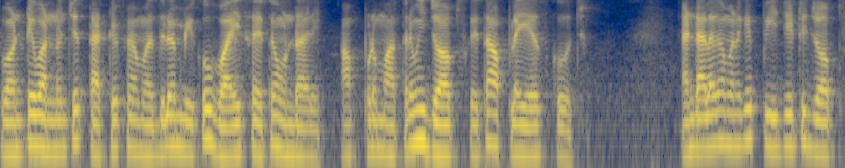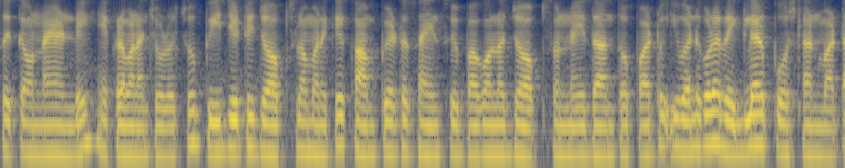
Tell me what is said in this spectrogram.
ట్వంటీ వన్ నుంచి థర్టీ ఫైవ్ మధ్యలో మీకు వయసు అయితే ఉండాలి. అప్పుడు మాత్రం ఈ జాబ్స్కి అయితే అప్లై చేసుకోవచ్చు. అండ్ అలాగే మనకి పీజీటీ జాబ్స్ అయితే ఉన్నాయండి. ఇక్కడ మనం చూడొచ్చు. పీజీటీ జాబ్స్లో మనకి కంప్యూటర్ సైన్స్ విభాగంలో జాబ్స్ ఉన్నాయి. దాంతోపాటు ఇవన్నీ కూడా రెగ్యులర్ పోస్టులు అనమాట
